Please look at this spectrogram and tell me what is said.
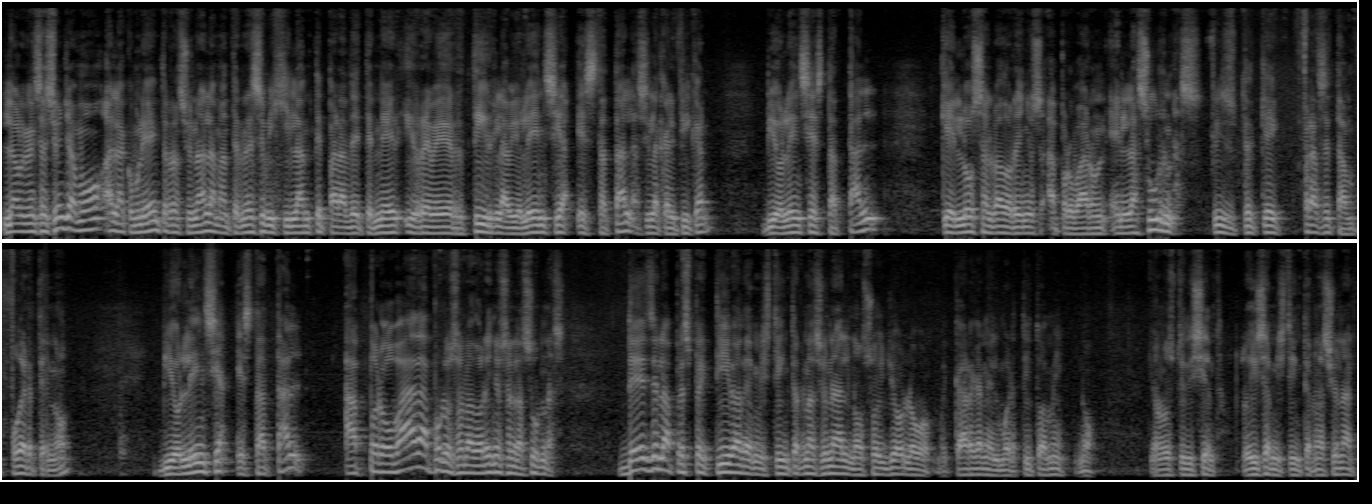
La organización llamó a la comunidad internacional a mantenerse vigilante para detener y revertir la violencia estatal, así la califican, violencia estatal que los salvadoreños aprobaron en las urnas. Fíjese usted qué frase tan fuerte, ¿no? Violencia estatal aprobada por los salvadoreños en las urnas. Desde la perspectiva de Amnistía Internacional, no soy yo, luego me cargan el muertito a mí, no, yo no lo estoy diciendo, lo dice Amnistía Internacional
